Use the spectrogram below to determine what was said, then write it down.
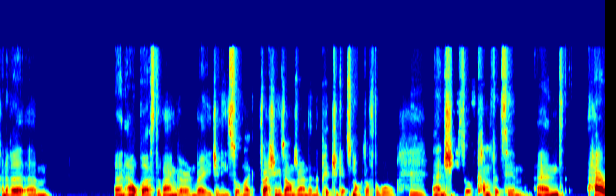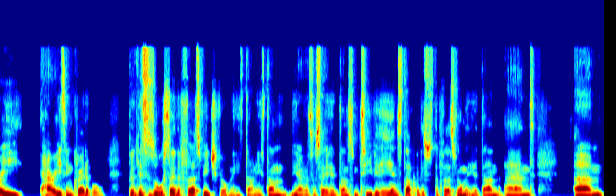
kind of a um an outburst of anger and rage and he's sort of like thrashing his arms around and the picture gets knocked off the wall. Mm. and she sort of comforts him. And harry harry is incredible but this is also the first feature film that he's done. He's done you know as i say he had done some tv and stuff but this was the first film that he had done. And um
